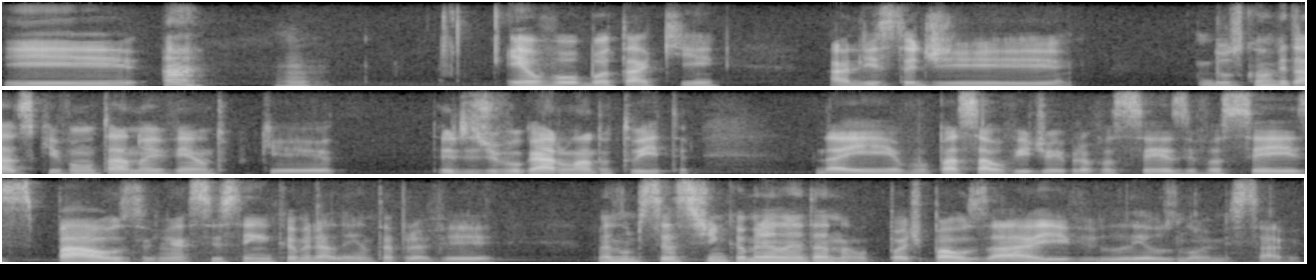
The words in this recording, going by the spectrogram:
E. Ah! Hum. Eu vou botar aqui a lista de. dos convidados que vão estar no evento, porque eles divulgaram lá no Twitter. Daí eu vou passar o vídeo aí para vocês e vocês pausem, assistem em câmera lenta para ver. Mas não precisa assistir em câmera lenta não, pode pausar e ler os nomes, sabe?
